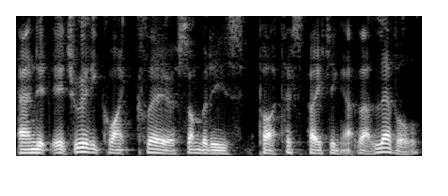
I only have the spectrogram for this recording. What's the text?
And it, it's really quite clear if somebody's participating at that level,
